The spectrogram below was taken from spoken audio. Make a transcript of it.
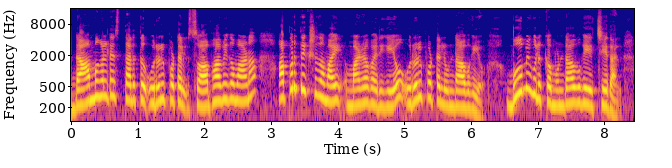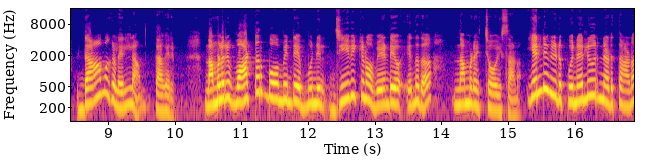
ഡാമുകളുടെ സ്ഥലത്ത് ഉരുൾപൊട്ടൽ സ്വാഭാവികമാണ്. അപ്രതീക്ഷിതമായി മഴ വരികയോ ഉരുൾപൊട്ടൽ ഉണ്ടാവുകയോ ഭൂമി കുലുക്കം ഉണ്ടാവുകയോ ചെയ്താൽ ഡാമുകളെല്ലാം തകരും. നമ്മളൊരു വാട്ടർ ബോംബിന്റെ മുന്നിൽ ജീവിക്കണോ വേണ്ടയോ എന്നത് നമ്മുടെ ചോയ്സാണ് എന്റെ വീട് പുനലൂരിനടുത്താണ്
